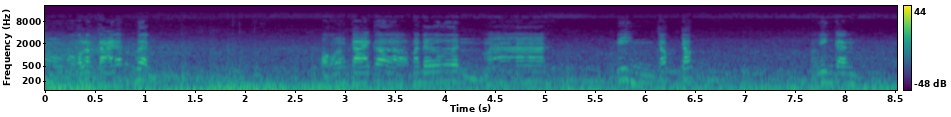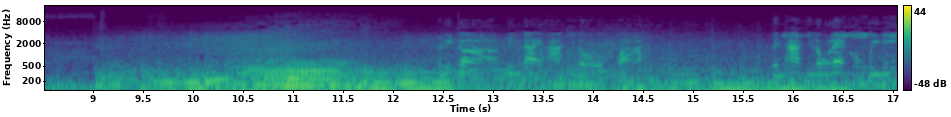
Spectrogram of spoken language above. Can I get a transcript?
ต้องออกกำลังกายนะเพื่อนออกกำลังกายก็มาเดินมาวิ่งจ๊อกจ๊อกวิ่งกันวันนี้ก็วิ่งได้ 5 กิโลกว่า เป็น 5 กิโลแรกของปีนี้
